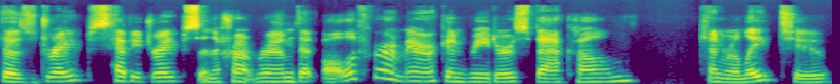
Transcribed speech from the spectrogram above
those drapes, heavy drapes in the front room that all of her American readers back home can relate to,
